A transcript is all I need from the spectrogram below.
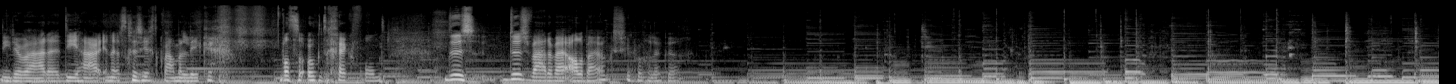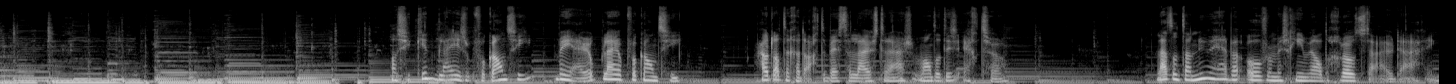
die er waren, die haar in het gezicht kwamen likken. Wat ze ook te gek vond. Dus, dus waren wij allebei ook super gelukkig. Als je kind blij is op vakantie, ben jij ook blij op vakantie. Houd dat in gedachten, beste luisteraars, want het is echt zo. We het dan nu hebben over misschien wel de grootste uitdaging.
